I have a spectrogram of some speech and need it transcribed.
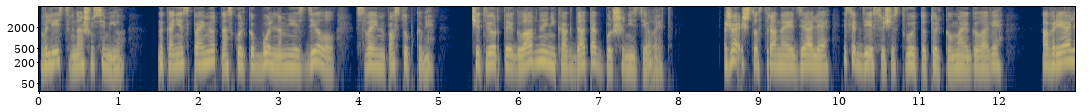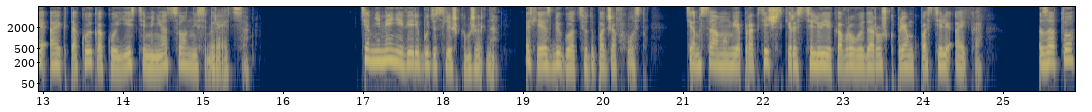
влезть в нашу семью. Наконец поймет, насколько больно мне сделал своими поступками. Четвертое главное, никогда так больше не сделает. Жаль, что страна идеалия, если где и существует, то только в моей голове. А в реале Айк такой, какой есть, и меняться он не собирается. Тем не менее, Вере будет слишком жирно, если я сбегу отсюда, поджав хвост. Тем самым я практически расстелю ей ковровую дорожку прямо к постели Айка. Зато,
